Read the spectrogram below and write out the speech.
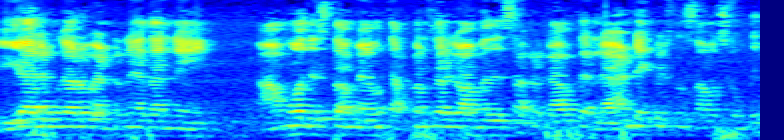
డిఆర్ఎం గారు వెంటనే దాన్ని ఆమోదిస్తాం మేము తప్పనిసరిగా ఆమోదిస్తాం. అక్కడ కాకపోతే ల్యాండ్ ఎక్విషన్ సమస్య ఉంది.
